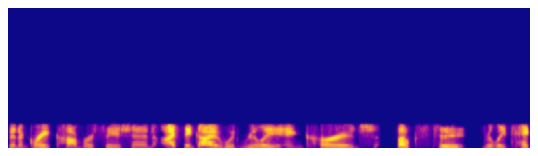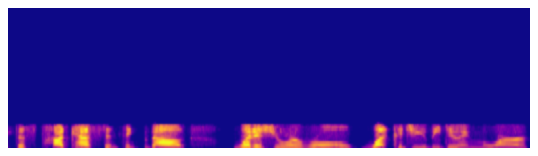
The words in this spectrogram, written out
been a great conversation. I think I would really encourage folks to really take this podcast and think about what is your role? What could you be doing more?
